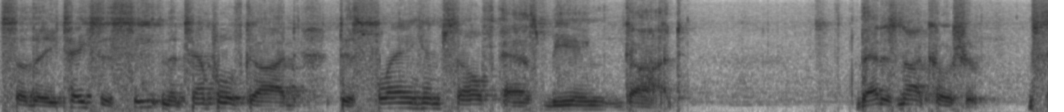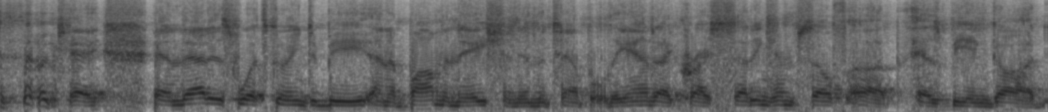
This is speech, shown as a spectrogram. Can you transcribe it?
so that he takes his seat in the temple of God, displaying himself as being God. That is not kosher. okay? And that is what's going to be an abomination in the temple. The Antichrist setting himself up as being God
